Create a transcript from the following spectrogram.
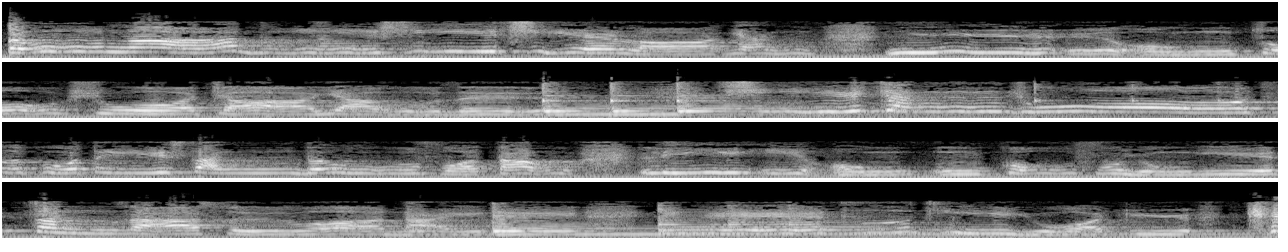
都拿你西切老杨，女红做学家要人，西江脚只顾得上头佛道，李红国服容易挣扎手难，自己越剧开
